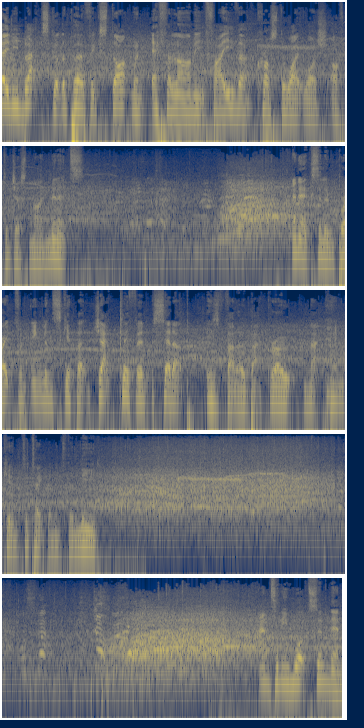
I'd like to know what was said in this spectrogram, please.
Baby Blacks got the perfect start when Efelami Faiva crossed the whitewash after just nine minutes. An excellent break from England skipper Jack Clifford set up his fellow back row Matt Hankin to take them into the lead. Anthony Watson then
